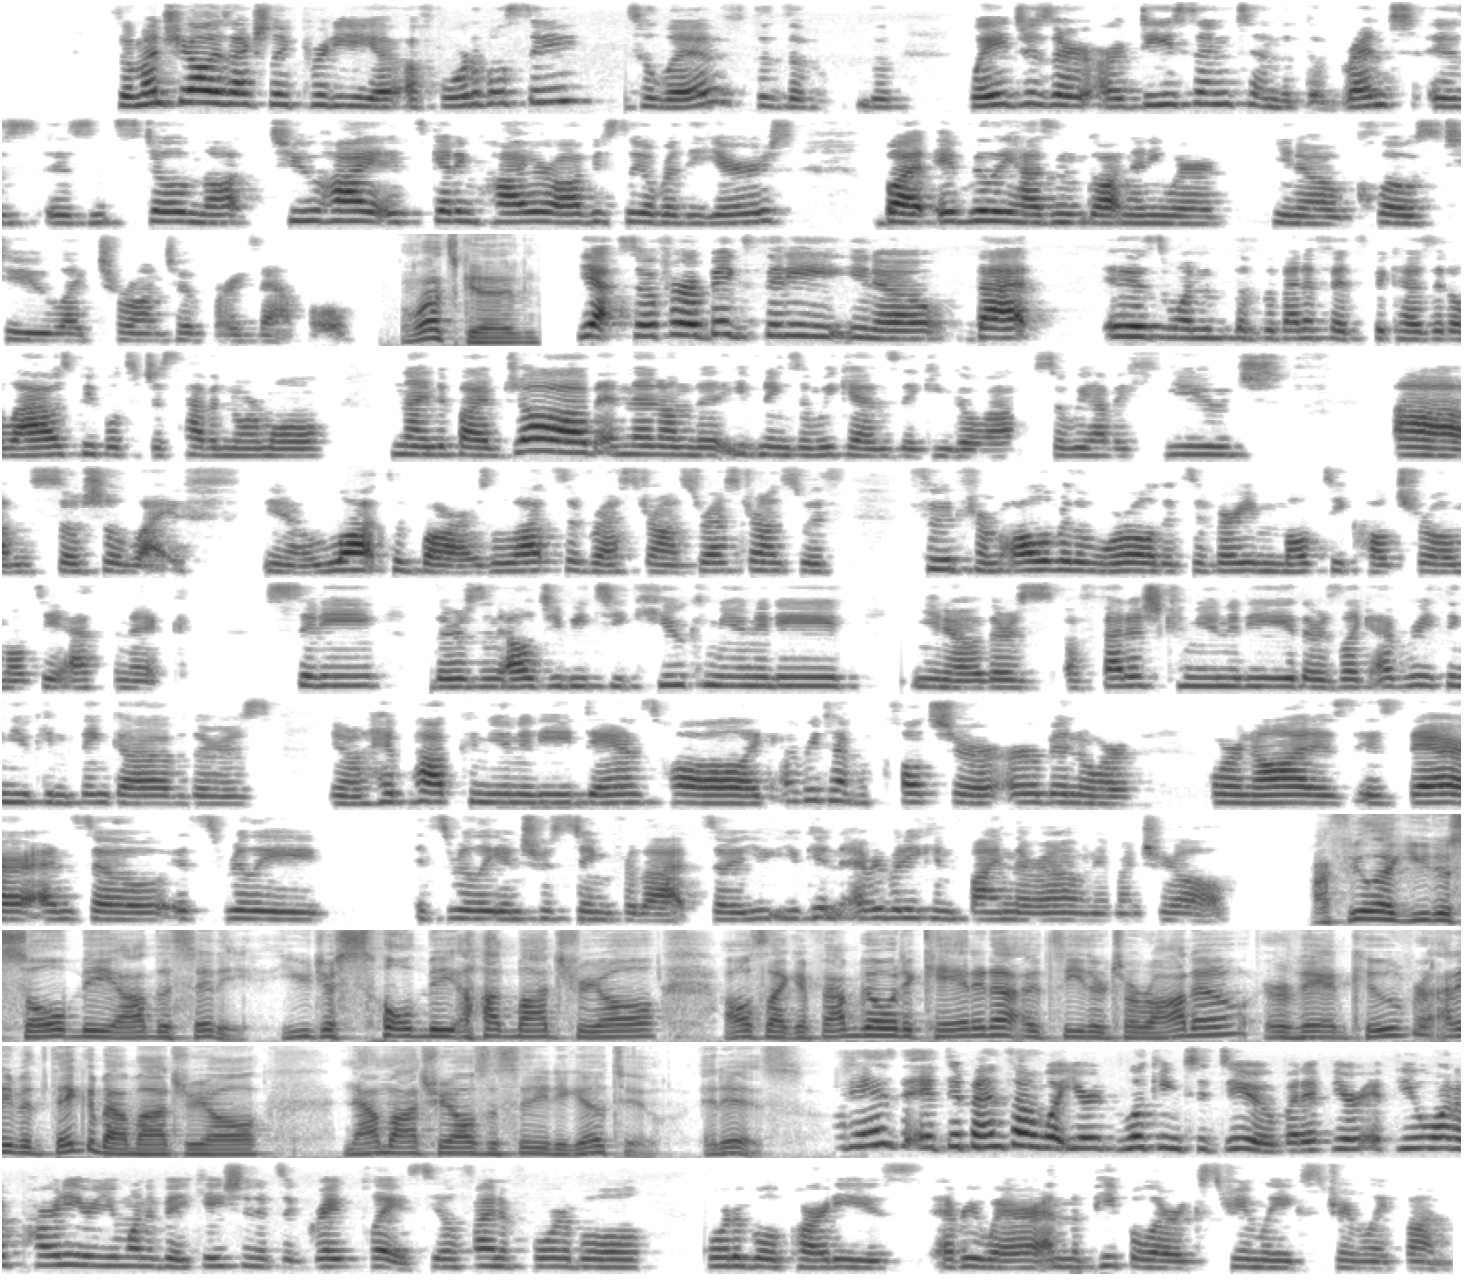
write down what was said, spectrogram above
So Montreal is actually a pretty uh, affordable city to live. The, the, the wages are, are decent and the, the rent is, is still not too high. It's getting higher, obviously, over the years, but it really hasn't gotten anywhere, you know, close to like Toronto, for example. Well, that's good. Yeah. So for a big city, you know, that is one of the benefits because it allows people to just have a normal nine to five job. And then on the evenings and weekends, they can go out. So we have a huge um, social life, you know, lots of bars, lots of restaurants, restaurants with food from all over the world. It's a very multicultural, multi ethnic city. There's an LGBTQ community. You know, there's a fetish community. There's like everything you can think of. There's, you know, hip hop community, dance hall, like every type of culture, urban or or not is is there and so it's really it's really interesting for that so you, you can everybody can find their own in montreal I feel like you just sold me on the city. You just sold me on Montreal. I was like, if I'm going to Canada, it's either Toronto or Vancouver. I didn't even think about Montreal. Now Montreal's the city to go to. It is. It is. It depends on what you're looking to do. But if you're if you want a party or you want a vacation, it's a great place. You'll find affordable portable parties everywhere, and the people are extremely, extremely fun.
